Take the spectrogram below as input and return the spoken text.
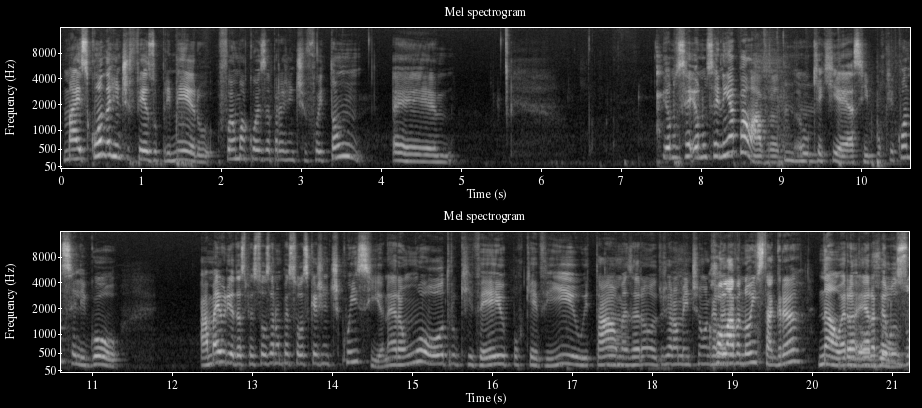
mas quando a gente fez o primeiro, foi uma coisa pra gente, foi tão... é, Eu não sei, eu não sei nem a palavra Uhum. o que que é, assim, porque quando você ligou, a maioria das pessoas eram pessoas que a gente conhecia, né? Era um ou outro que veio porque viu e tal, Ah. mas era geralmente uma galera... Rolava no Instagram? Não, era, No era Zoom. pelo Zoom.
